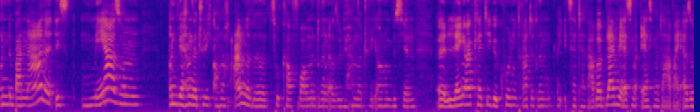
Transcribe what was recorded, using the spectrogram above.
Und eine Banane ist mehr so ein und wir haben natürlich auch noch andere Zuckerformen drin. Also wir haben natürlich auch noch ein bisschen äh, längerkettige Kohlenhydrate drin etc. Aber bleiben wir erstmal erstmal dabei. Also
